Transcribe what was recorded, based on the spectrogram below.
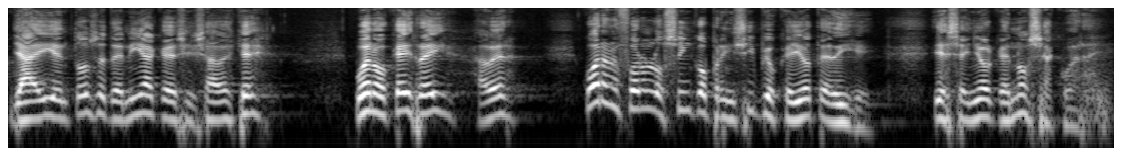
Ya ahí entonces tenía que decir, ¿sabes qué? Bueno, ok, rey, a ver, ¿cuáles fueron los cinco principios que yo te dije? Y el Señor que no se acuerde.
